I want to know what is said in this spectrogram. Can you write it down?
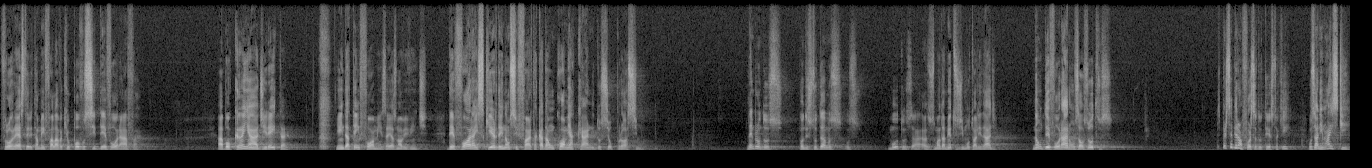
floresta, ele também falava que o povo se devorava. Abocanha à direita e ainda tem fome, Isaías 9,20. Devora à esquerda e não se farta, cada um come a carne do seu próximo. Lembram dos, quando estudamos os mútuos, os mandamentos de mutualidade? Não devorar uns aos outros? Vocês perceberam a força do texto aqui? Os animais que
